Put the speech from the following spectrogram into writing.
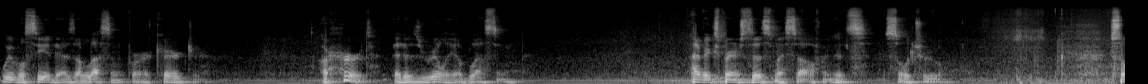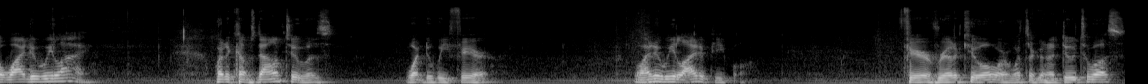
we will see it as a lesson for our character. A hurt that is really a blessing. I've experienced this myself, and it's so true. So, why do we lie? What it comes down to is what do we fear? Why do we lie to people? Fear of ridicule or what they're going to do to us?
